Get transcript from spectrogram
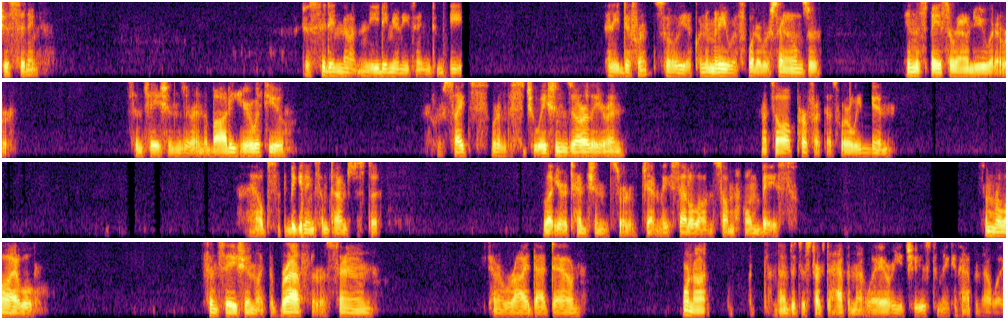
Just sitting. Just sitting, not needing anything to be any different. So the equanimity with whatever sounds are in the space around you, whatever sensations are in the body here with you, whatever sights, whatever the situations are that you're in. That's all perfect. That's where we begin. Helps at the beginning sometimes just to let your attention sort of gently settle on some home base, some reliable sensation like the breath or a sound. You kind of ride that down or not. Sometimes it just starts to happen that way, or you choose to make it happen that way.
